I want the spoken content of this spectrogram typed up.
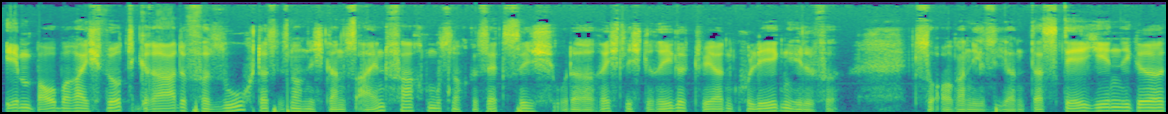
Im Baubereich wird gerade versucht, das ist noch nicht ganz einfach, muss noch gesetzlich oder rechtlich geregelt werden, Kollegenhilfe zu organisieren, dass derjenige,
